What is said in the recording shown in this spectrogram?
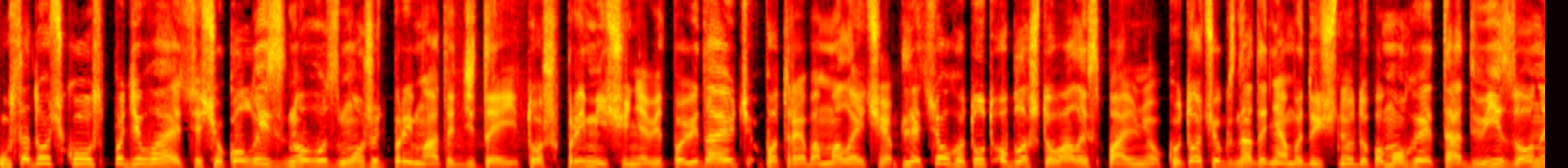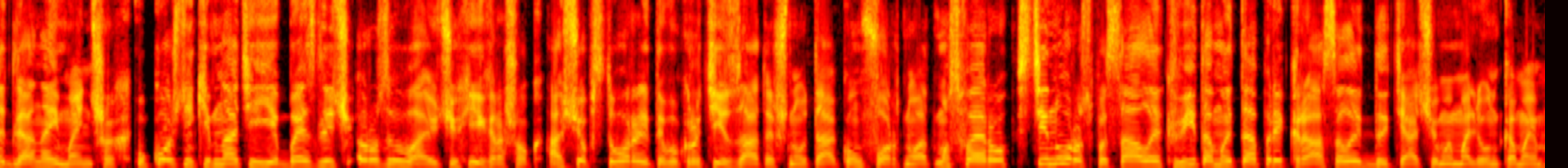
У садочку сподіваються, що колись знову зможуть приймати дітей, тож приміщення відповідають потребам малечі. Для цього тут облаштували спальню, куточок з надання медичної допомоги та дві зони для найменших. У кожній кімнаті є безліч розвиваючих іграшок. А щоб створити в укрутті затишну та комфортну атмосферу, стіну розписали квітами та прикрасили дитячими малюнками.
